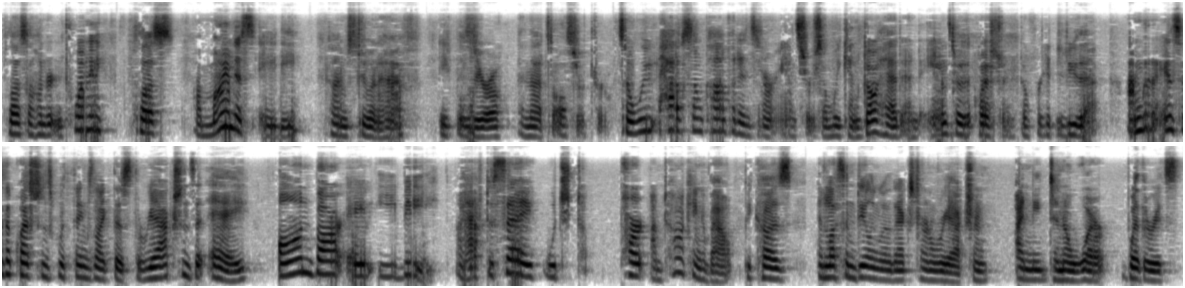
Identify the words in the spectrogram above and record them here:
plus 120 plus a minus 80 times 2.5 equals 0, and that's also true. So we have some confidence in our answers, and we can go ahead and answer the question. Don't forget to do that. I'm going to answer the questions with things like this. The reactions at A on bar AEB. I have to say which part I'm talking about because unless I'm dealing with an external reaction, I need to know where, whether it's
